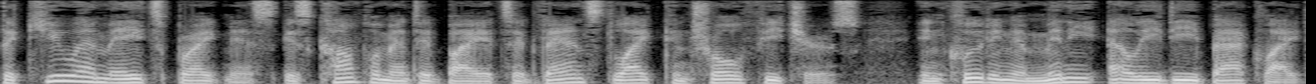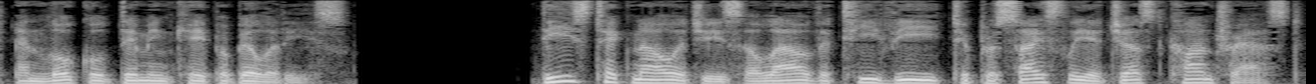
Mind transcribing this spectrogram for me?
The QM8's brightness is complemented by its advanced light control features, including a mini LED backlight and local dimming capabilities. These technologies allow the TV to precisely adjust contrast,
